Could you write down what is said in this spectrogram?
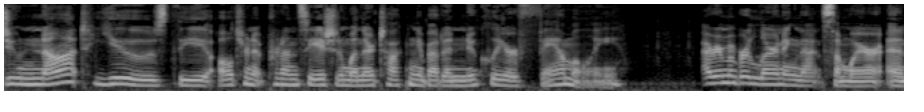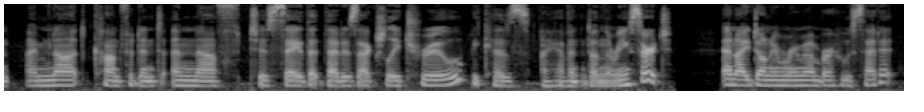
do not use the alternate pronunciation when they're talking about a nuclear family. I remember learning that somewhere, and I'm not confident enough to say that that is actually true because I haven't done the research and I don't even remember who said it.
